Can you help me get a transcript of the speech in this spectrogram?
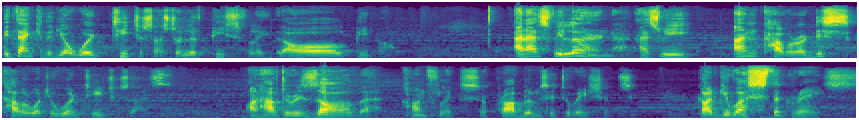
we thank you that your word teaches us to live peacefully with all people. And as we learn, as we uncover or discover what your word teaches us on how to resolve conflicts or problem situations, God, give us the grace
